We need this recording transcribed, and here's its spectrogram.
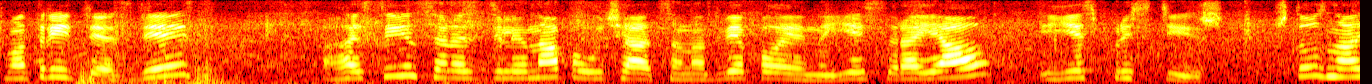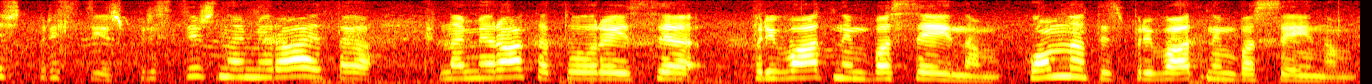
Смотрите, здесь Гостиница разделена, получается, на две половины. Есть роял и есть престиж. Что значит престиж? Престиж номера – это номера, которые с приватным бассейном. Комнаты с приватным бассейном.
